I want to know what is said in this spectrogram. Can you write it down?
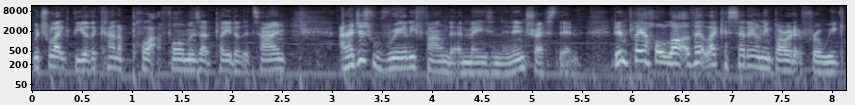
which were like the other kind of platformers I'd played at the time. And I just really found it amazing and interesting. Didn't play a whole lot of it, like I said, I only borrowed it for a week.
